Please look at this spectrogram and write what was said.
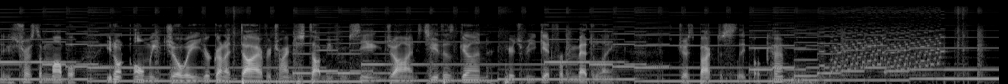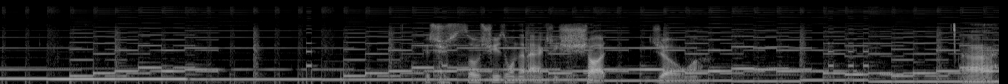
He tries to mumble. You don't owe me, Joey. You're gonna die for trying to stop me from seeing John. See this gun? Here's what you get for meddling. Just back to sleep, okay? She's the one that actually shot Joe. Ah.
